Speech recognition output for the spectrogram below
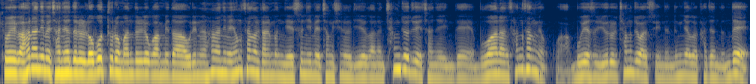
교회가 하나님의 자녀들을 로봇으로 만들려고 합니다. 우리는 하나님의 형상을 닮은 예수님의 정신을 이어가는 창조주의 자녀인데 무한한 상상력과 무에서 유를 창조할 수 있는 능력을 가졌는데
